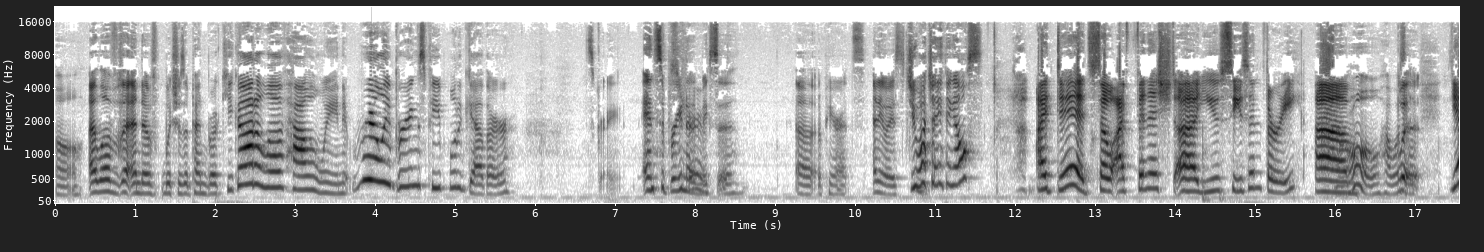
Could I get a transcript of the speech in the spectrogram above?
Oh, I love the end of Witches of Pennbrook. You gotta love Halloween. It really brings people together. It's great. And Sabrina makes a uh, appearance. Anyways, did you watch anything else? I did. So I finished uh, you season three. Um, oh, how was it? Yeah,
